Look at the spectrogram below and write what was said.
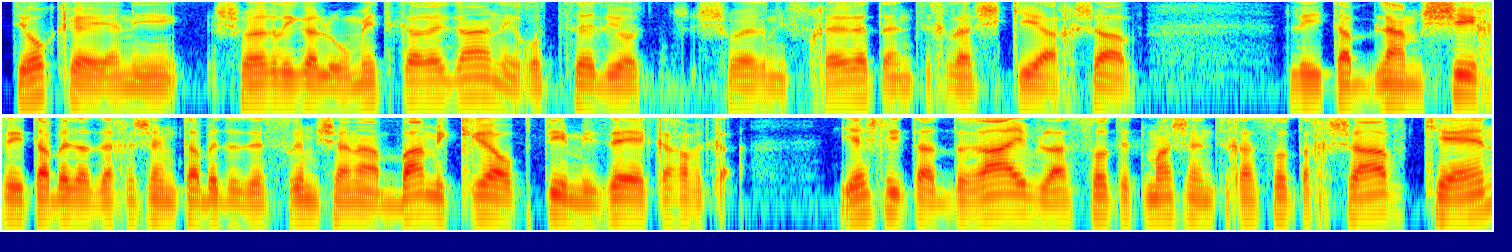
אמרתי, אוקיי, אני שוער ליגה לאומית כרגע, אני רוצה להיות שוער נבחרת, אני צריך להשקיע עכשיו, להתאב... להמשיך להתאבד על זה אחרי שאני מתאבד על זה 20 שנה, במקרה האופטימי, זה יהיה ככה וככה. יש לי את הדרייב לעשות את מה שאני צריך לעשות עכשיו, כן,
